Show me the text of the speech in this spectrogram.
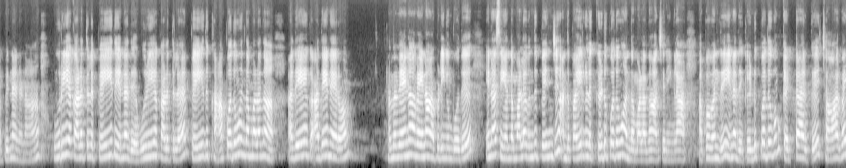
அப்படின்னா என்னென்னா உரிய காலத்தில் பெய்து என்னது? உரிய காலத்தில் பெய்து காப்பதும் இந்த மழை தான் அதே அதே நேரம் நம்ம வேணாம் வேணாம் அப்படிங்கும்போது என்ன செய்யும்? அந்த மழை வந்து பெஞ்சு அந்த பயிர்களை கெடுப்பதும் அந்த மழை தான் சரிங்களா? அப்போ வந்து என்னது? கெடுப்பதும் கெட்டாருக்கு சார்வை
